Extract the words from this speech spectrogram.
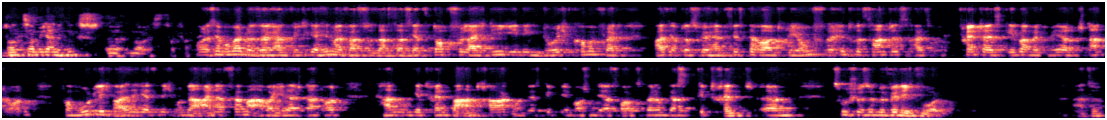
Sonst habe ich eigentlich nichts äh, Neues zu verraten. Und das ist ja Moment, das ist ein ganz wichtiger Hinweis, was du sagst, dass jetzt doch vielleicht diejenigen durchkommen. Vielleicht weiß ich, ob das für Herrn Pfisterer und Triumph interessant ist, als Franchisegeber mit mehreren Standorten. Vermutlich, weiß ich jetzt nicht unter einer Firma, aber jeder Standort kann getrennt beantragen und es gibt eben auch schon die Erfolgsmeldung, dass getrennt ähm, Zuschüsse bewilligt wurden. Also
